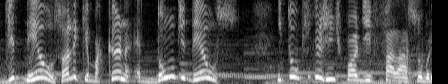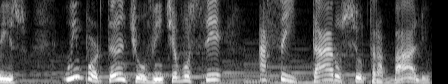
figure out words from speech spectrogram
de Deus. Olha que bacana, é dom de Deus. Então o que, a gente pode falar sobre isso? O importante, ouvinte, é você aceitar o seu trabalho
